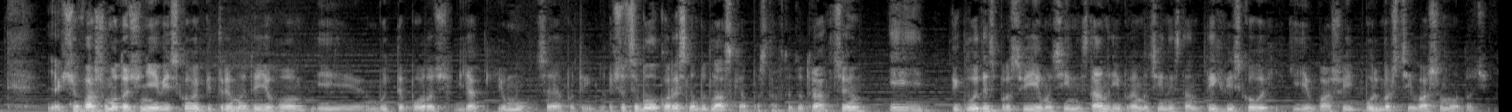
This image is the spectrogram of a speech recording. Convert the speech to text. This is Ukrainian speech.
Якщо в вашому оточенні є військовий, підтримуйте його і будьте поруч, як йому це потрібно. Якщо це було корисно, будь ласка, поставте тут реакцію і піклуйтесь про свій емоційний стан і про емоційний стан тих військових, які є в вашій бульбашці, в вашому оточенні.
